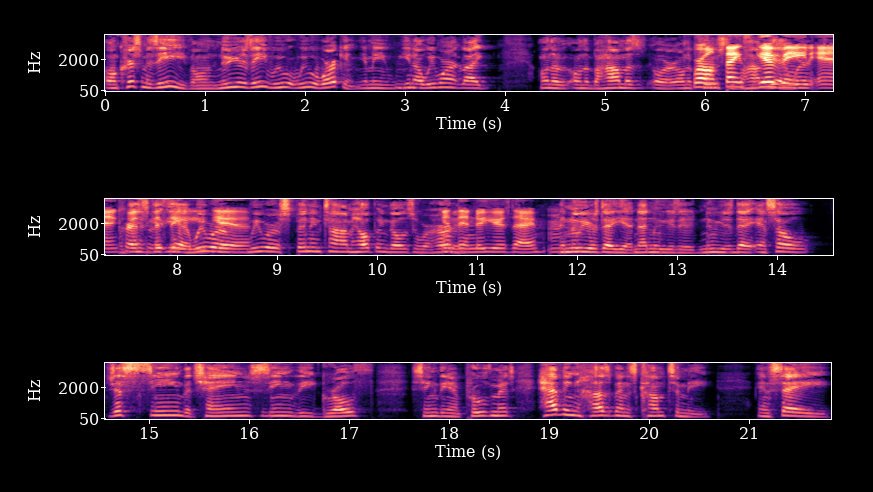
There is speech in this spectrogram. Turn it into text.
on christmas eve on new year's eve we were we were working i mean you know we weren't like on the on the Bahamas or on the we're on Thanksgiving yeah, and Christmas. Yeah, we were yeah. we were spending time helping those who were hurting. And then New Year's Day. Mm-hmm. And New Year's Day, yeah, not New Year's Day, New Year's Day. And so just seeing the change, seeing the growth, seeing the improvements, having husbands come to me and say,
